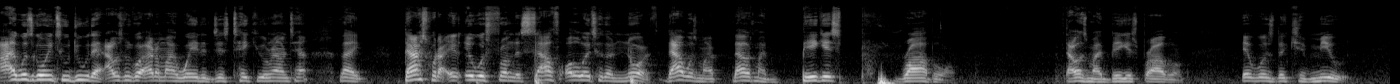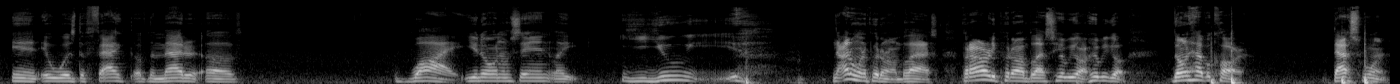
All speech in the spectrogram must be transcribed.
I was going to do that. I was to go out of my way to just take you around town. Like that's what I. It, it was from the south all the way to the north. That was my. That was my biggest problem. That was my biggest problem. It was the commute, and it was the fact of the matter of why. You know what I'm saying? Like you. Now I don't want to put her on blast, but I already put her on blast. Here we are. Here we go. Don't have a car. That's one.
